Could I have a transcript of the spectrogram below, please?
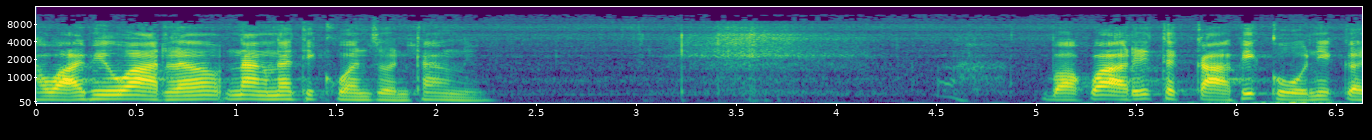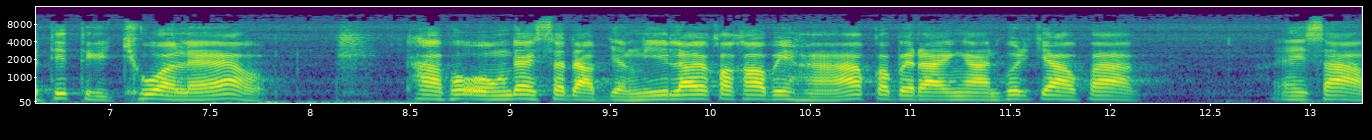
ถวายพิวาทแล้วนั่งหน้าที่ควรส่วนข้างหนึ่ง บอกว่าอริธกาภิกษุนี่เกิดทิฏฐิชั่วแล้วข้าพระองค์ได้สดับอย่างนี้แล้วก็เข้าไปหาก็ไปรายงานพระเจ้าภาคให้ทราบ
